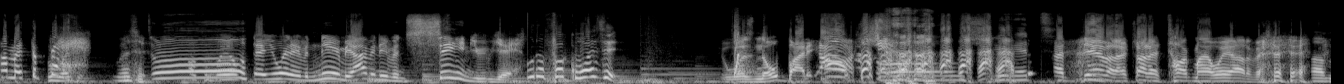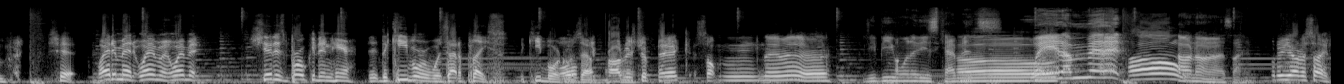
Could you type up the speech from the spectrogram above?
I'm at the was back. Who was it? Oh, way up there. You ain't even near me. I haven't even seen you yet. Who the fuck was it? It was nobody. Oh, shit! Oh shit! God damn it. I tried to talk my way out of it. Um, shit. Wait a minute. Wait a minute. Wait a minute. Shit is broken in here. The, the keyboard was out of place. The keyboard oh, was you out. probably should pick something. uh, Could he be one of these cabinets? Oh. Wait a minute. Oh. Oh no, no, that's not him. Go to the other side.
